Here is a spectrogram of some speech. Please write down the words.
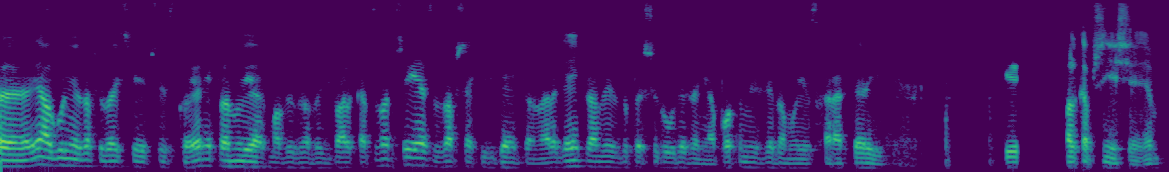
e, ja ogólnie zawsze daję się wszystko. Ja nie planuję, jak ma wyglądać walka. To znaczy jest zawsze jakiś game plan, ale game plan jest do pierwszego uderzenia. Potem już wiadomo, jest charakter i, i walka przyniesie. Nie?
